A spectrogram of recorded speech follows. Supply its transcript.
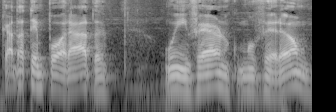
cada temporada, o inverno como o verão,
